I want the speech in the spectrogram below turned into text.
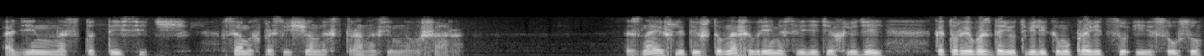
Один на сто тысяч в самых просвещенных странах земного шара. Знаешь ли ты, что в наше время среди тех людей, которые воздают великому провидцу Иисусу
